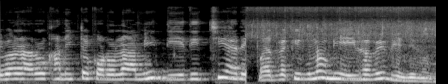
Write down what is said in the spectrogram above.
এবার আরও খানিকটা করলা আমি দিয়ে দিচ্ছি আর বাদবাকিগুলো আমি এইভাবে ভেজে নেব।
